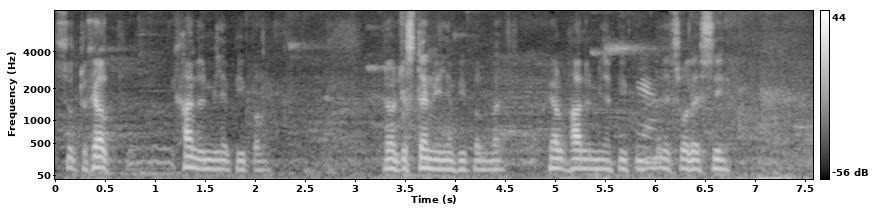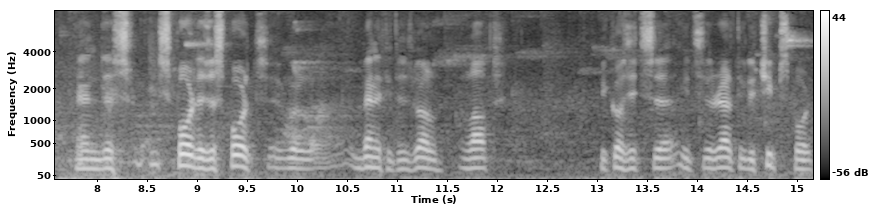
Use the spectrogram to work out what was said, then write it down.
So to help 100 million people, not just 10 million people, but help 100 million people. Yeah. That's what I see. And the s- sport as a sport will uh, benefit as well a lot because it's a, it's a relatively cheap sport.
